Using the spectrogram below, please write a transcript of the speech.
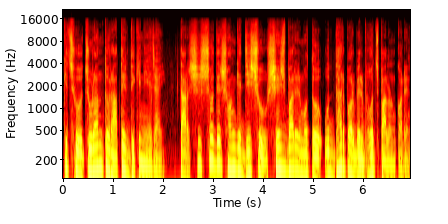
কিছু চূড়ান্ত রাতের দিকে নিয়ে যায়। তার শিষ্যদের সঙ্গে যিশু শেষবারের মতো উদ্ধার পর্বের ভোজ পালন করেন।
